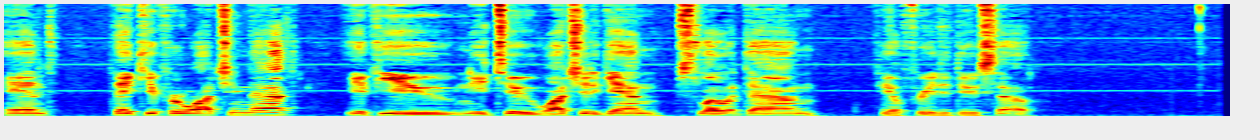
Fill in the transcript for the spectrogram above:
And thank you for watching that. If you need to watch it again, slow it down, feel free to do so.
